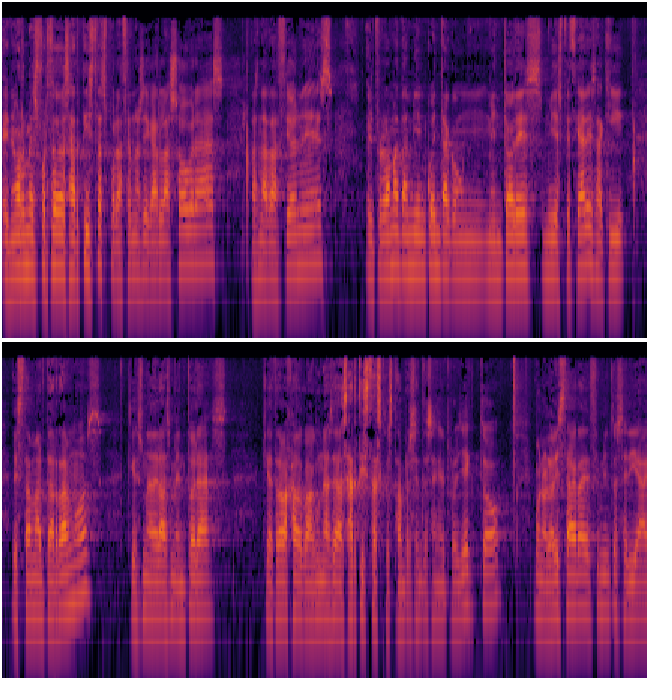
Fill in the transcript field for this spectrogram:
enorme esfuerzo de los artistas por hacernos llegar las obras, las narraciones. El programa también cuenta con mentores muy especiales. Aquí está Marta Ramos, que es una de las mentoras que ha trabajado con algunas de las artistas que están presentes en el proyecto. Bueno, la lista de agradecimientos sería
